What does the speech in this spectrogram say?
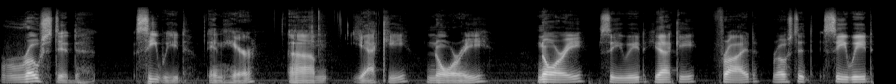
roasted seaweed in here. Um, yaki, nori, nori, seaweed, yaki, fried, roasted seaweed.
